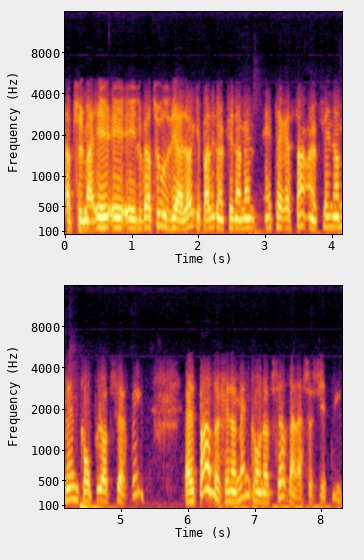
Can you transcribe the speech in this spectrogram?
absolument. Et, l'ouverture au dialogue est parlé d'un phénomène intéressant, un phénomène qu'on peut observer. Elle parle d'un phénomène qu'on observe dans la société.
